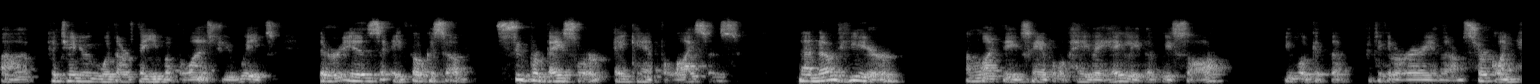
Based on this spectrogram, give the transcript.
uh, continuing with our theme of the last few weeks, there is a focus of suprabasilar acantholysis. Now note here, unlike the example of Hailey-Hailey that we saw, if you look at the particular area that I'm circling,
